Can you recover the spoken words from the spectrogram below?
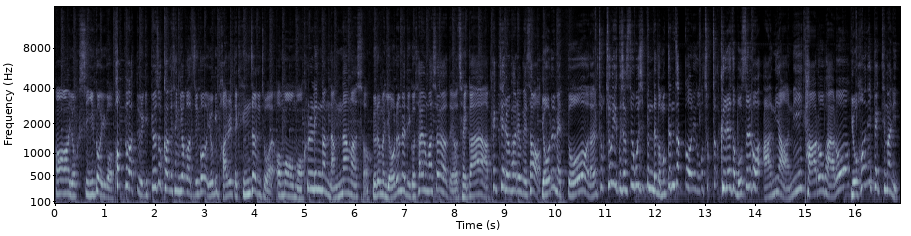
아 역시 이거 이거 퍼프가 또 이렇게 뾰족하게 생겨가지고 여기 바를 때 굉장히 좋아요. 어머 어머 쿨링감 낭낭하셔. 여러분 여름에도 이거 사용하셔야 돼요. 제가 팩트를 활용해서 여름에 또 나는 촉촉이 쿠션 쓰고 싶은데 너무 끈적거리고 촉촉 그래서 못 쓸 거 아니 아니 바로 바로 요 허니 팩트만 있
